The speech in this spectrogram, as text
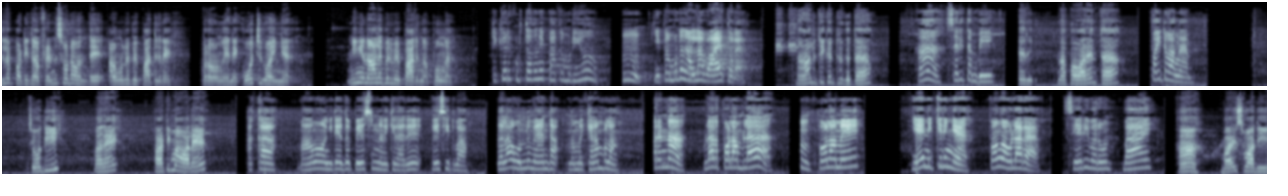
இல்ல பாட்டி நான் ஃப்ரெண்ட்ஸோட வந்தேன். அவங்கள போய் பாத்துக்கிறேன். அப்புறம் அவங்க என்னை கோச்சுக்குவாங்க நீங்க நாலு பேர் போய் பாருங்க போங்க. டிக்கெட் கொடுத்தாதானே பார்க்க முடியும்? ம் இப்போ மட்டும் நல்லா வாய தர நாலு டிக்கெட் இருக்குதா? ஆ சரி தம்பி. சரி நான் இப்போ வரேன் தா. போயிட்டு வாங்க. ஜோதி வரேன். பாட்டிமா வரேன். அக்கா மாமா உங்ககிட்ட ஏதோ பேசணும்னு நினைக்கிறாரு. பேசிட்டு வா. அதெல்லாம் ஒண்ணும் வேண்டாம். நம்ம கிளம்பலாம். என்ன உள்ளார போலாம்ல? ம் போலாமே. ஏன் நிக்கிறீங்க? போங்க உள்ளார. சரி வருண். பாய். ஆ பாய் சுவாதி.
